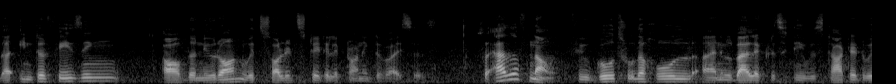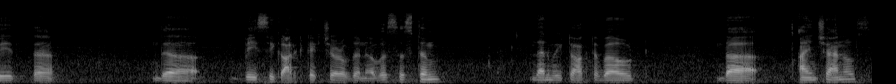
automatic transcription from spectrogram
the interfacing of the neuron with solid state electronic devices. So, as of now if you go through the whole animal bioelectricity we started with uh, the basic architecture of the nervous system, then we talked about the ion channels,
